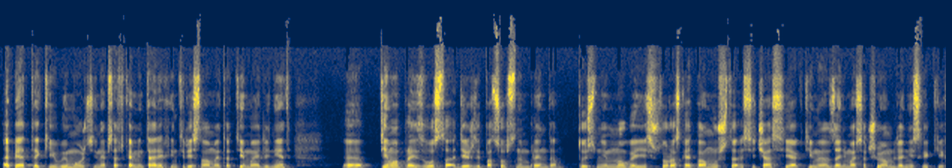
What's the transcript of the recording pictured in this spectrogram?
Опять-таки вы можете написать в комментариях, интересна вам эта тема или нет. Э, тема производства одежды под собственным брендом. То есть мне много есть что рассказать, потому что сейчас я активно занимаюсь отшивом для нескольких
